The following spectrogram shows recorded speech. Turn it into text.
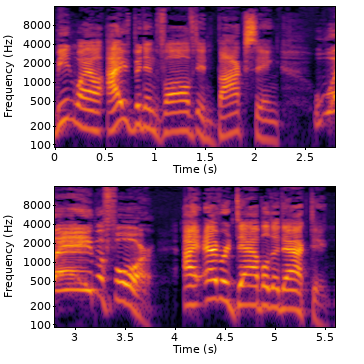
Meanwhile, I've been involved in boxing way before I ever dabbled in acting.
